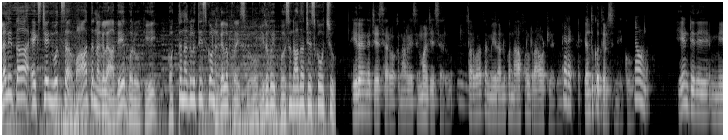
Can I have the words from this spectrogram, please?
లలిత ఎక్స్చేంజ్ ఉత్సవ్. పాత నగల అదే బరువుకి కొత్త నగలు తీసుకో నగల ప్రైస్లో ఇరవై పర్సెంట్ ఆదా చేసుకోవచ్చు. హీరోయిన్గా చేశారు. ఒక నాలుగైదు సినిమాలు చేశారు. తర్వాత మీరు అనుకున్న ఆఫర్లు రావట్లేదు. కరెక్ట్ ఎందుకో తెలుసు మీకు? అవును. ఏంటిది? మీ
